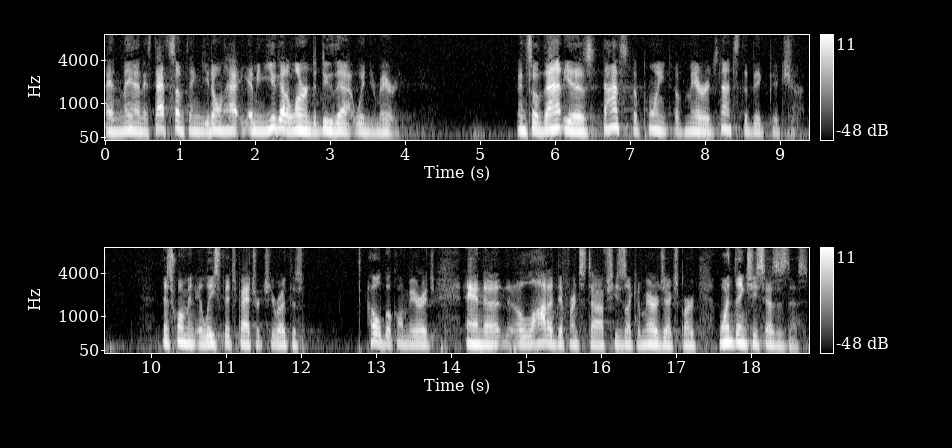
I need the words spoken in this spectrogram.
And man, if that's something you don't have, I mean, you got to learn to do that when you're married. And so that is, that's the point of marriage. That's the big picture. This woman, Elyse Fitzpatrick, she wrote this whole book on marriage and uh, a lot of different stuff. She's like a marriage expert. One thing she says is this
